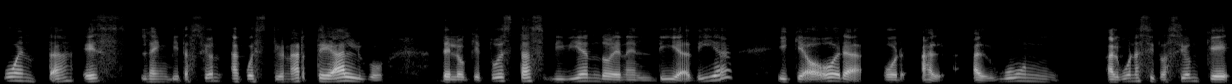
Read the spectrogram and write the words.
cuenta es la invitación a cuestionarte algo de lo que tú estás viviendo en el día a día y que ahora por algún, alguna situación que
